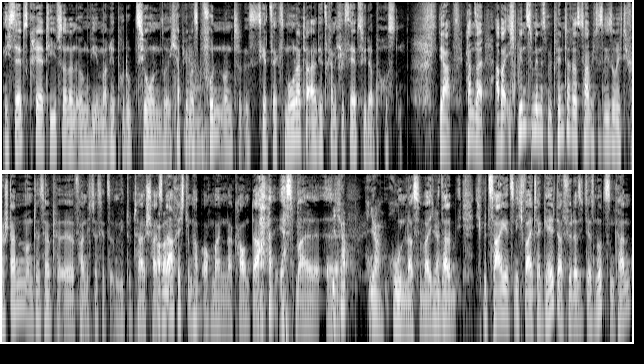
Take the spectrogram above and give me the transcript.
nicht selbst kreativ, sondern irgendwie immer Reproduktion. So, ich habe hier Ja. was gefunden und es ist jetzt sechs Monate alt, jetzt kann ich es selbst wieder posten. Ja, kann sein. Aber ich bin zumindest mit Pinterest, habe ich das nie so richtig verstanden und deshalb äh, fand ich das jetzt irgendwie total scheiß Aber- Nachricht und habe auch meinen Account da erstmal äh, Ich hab- ja. ruhen lassen, weil ich Ja. gesagt habe, ich bezahle jetzt nicht weiter Geld dafür, dass ich das nutzen kann.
